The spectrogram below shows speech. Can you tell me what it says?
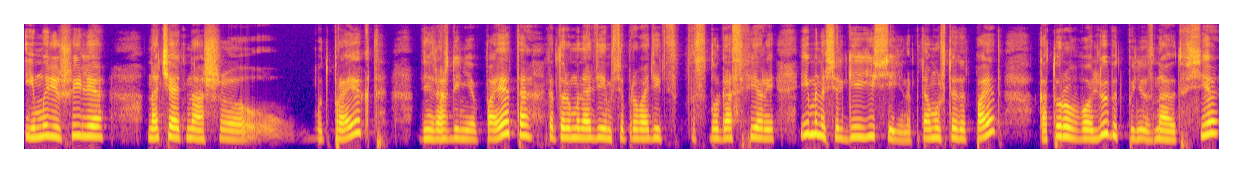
и мы решили начать наш э, вот проект День рождения поэта, который мы надеемся проводить с благосферой, именно Сергея Есенина, потому что этот поэт, которого любят, знают все,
